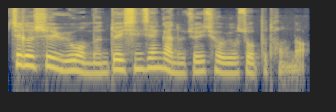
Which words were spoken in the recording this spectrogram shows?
这个是与我们对新鲜感的追求有所不同的。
